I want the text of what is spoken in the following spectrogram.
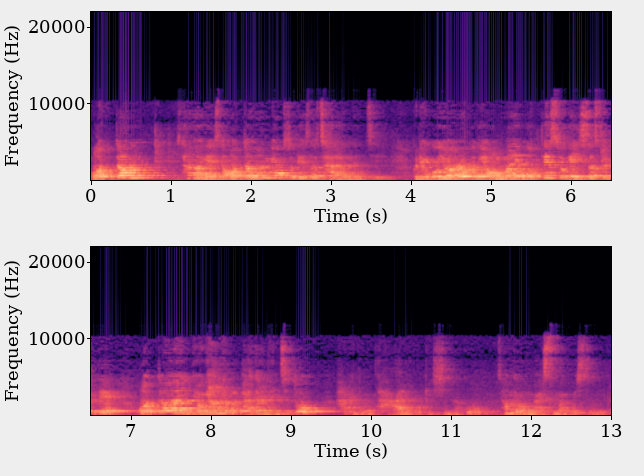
어떤 상황에서 어떤 환경 속에서 자랐는지 그리고 여러분이 엄마의 모태 속에 있었을 때 어떠한 영향력을 받았는지도 하나님은 다 알고 계신다고 성경은 말씀하고 있습니다.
